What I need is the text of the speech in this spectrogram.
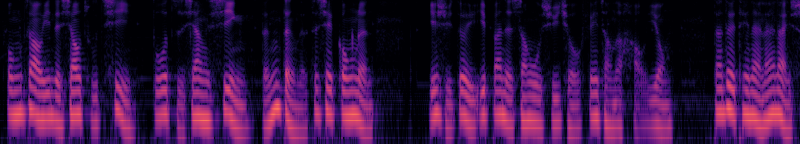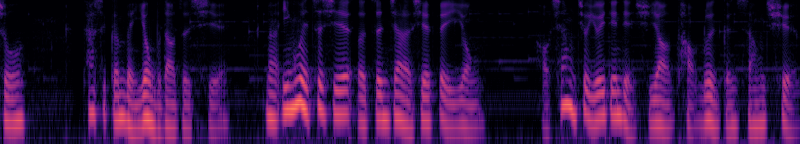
风噪音的消除器、多指向性等等的这些功能，也许对于一般的商务需求非常的好用，但对田奶奶来说，她是根本用不到这些。那因为这些而增加了些费用，好像就有一点点需要讨论跟商榷了。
